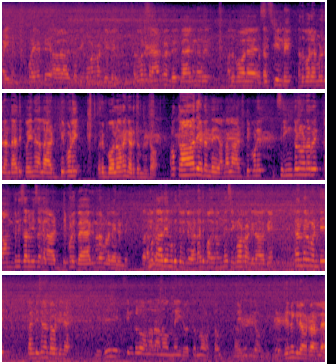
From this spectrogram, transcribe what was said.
പതിനെട്ട്. പതിനെട്ട് ആൾട്ര സിംഗിൾ ഓണർ വണ്ടി ഉണ്ട് അതുപോലെ സാൻഡർ ഉണ്ട് വാഗനർ അതുപോലെ സിറ്റി ഉണ്ട്. അതുപോലെ നമ്മളിത് രണ്ടായിരത്തി പതിന് നല്ല അടിപൊളി ഒരു ബൊലോറം കിടക്കുന്നുണ്ട് കേട്ടോ. നമുക്ക് ആദ്യമായിട്ട് എന്ത് ചെയ്യാം? നല്ല അടിപൊളി സിംഗിൾ ഓണർ കമ്പനി സർവീസ് ഒക്കെ അടിപൊളി വാഗനർ നമ്മുടെ കയ്യിലുണ്ട്. നമുക്ക് ആദ്യം നമുക്ക് ചോദിച്ചു? രണ്ടായിരത്തി പതിനൊന്ന് സിംഗിൾ ഓണർ വണ്ടി ഓക്കെ എന്താണ് വണ്ടി? കണ്ടീഷൻ എന്താ വണ്ടിന്റെ ഇത് സിംഗിൾ ഓണർ ആണ്. ഒന്ന് ഇരുപത്തൊന്ന് ഓട്ടം. കിലോമീറ്റർ ഇതിനും കിലോമീറ്റർ ആണല്ലേ?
